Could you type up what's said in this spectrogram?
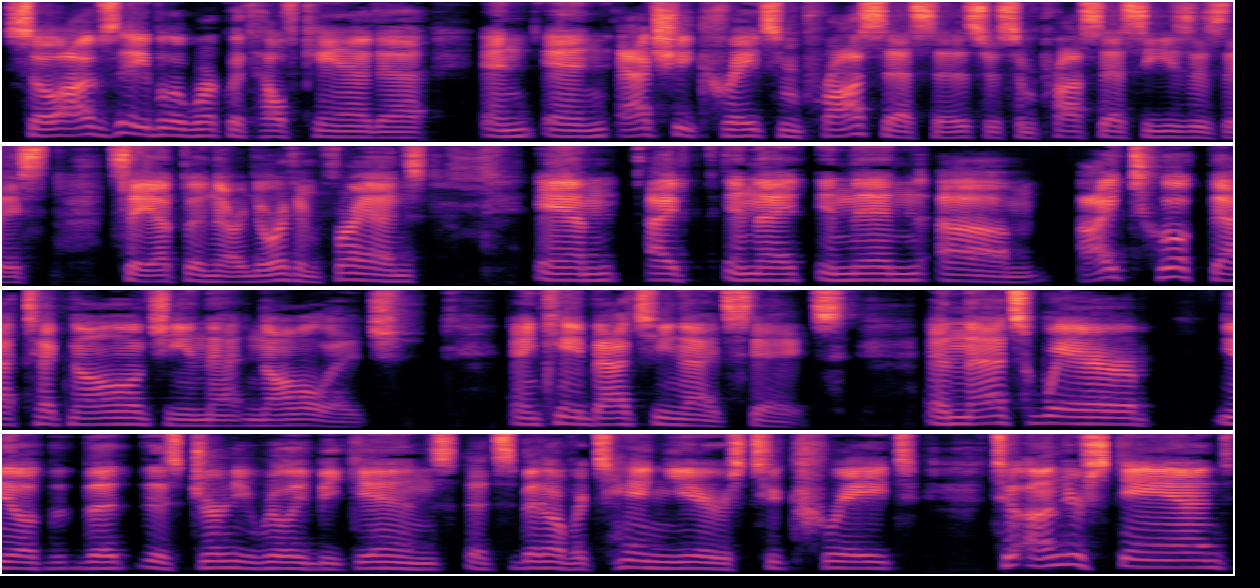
So I was able to work with Health Canada and, and actually create some processes or some processes, as they say up in our northern friends. And I, and I, and then, um, I took that technology and that knowledge and came back to the United States. And that's where you know, that this journey really begins. It's been over 10 years to create, to understand,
